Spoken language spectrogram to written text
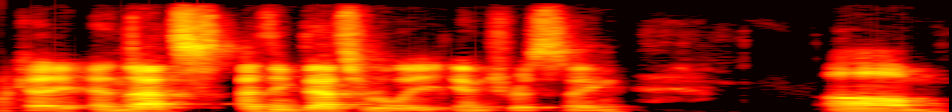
Okay, and that's I think that's really interesting. Um,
